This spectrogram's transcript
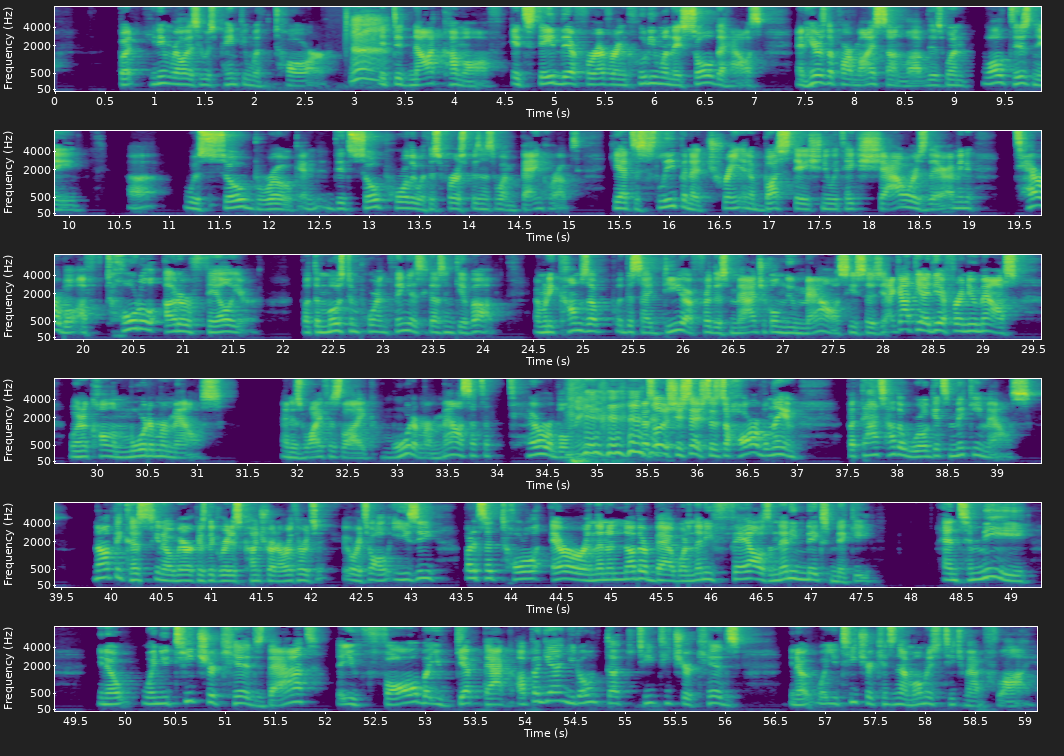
But he didn't realize he was painting with tar. it did not come off. It stayed there forever, including when they sold the house. And here's the part my son loved: is when Walt Disney uh, was so broke and did so poorly with his first business, went bankrupt. He had to sleep in a train in a bus station. He would take showers there. I mean, terrible, a total utter failure. But the most important thing is he doesn't give up. And when he comes up with this idea for this magical new mouse, he says, I got the idea for a new mouse. We're going to call him Mortimer Mouse. And his wife is like, Mortimer Mouse? That's a terrible name. that's what she says. She says, it's a horrible name. But that's how the world gets Mickey Mouse. Not because, you know, America's the greatest country on earth or it's, or it's all easy, but it's a total error and then another bad one. And then he fails and then he makes Mickey. And to me, you know, when you teach your kids that, that you fall, but you get back up again, you don't teach your kids, you know, what you teach your kids in that moment is to teach them how to fly.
